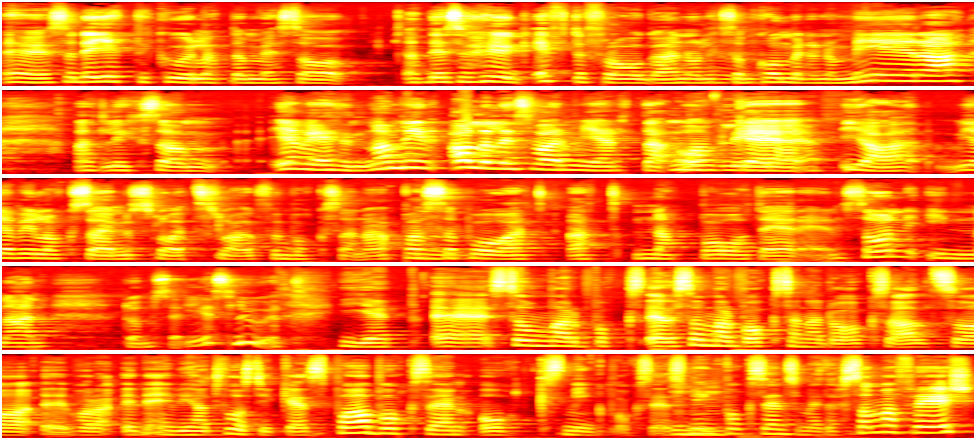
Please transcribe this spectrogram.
Eh, så det är jättekul att de är så att det är så hög efterfrågan och liksom kommer det något mera att liksom, jag vet inte, man blir alldeles varm i hjärtat Man och blir eh, ja, jag vill också ändå slå ett slag för boxarna. Passa Mm. på att, att nappa åt er en sån innan de säljer slut. Jepp, eh, sommarbox, eller sommarboxarna då också alltså, eh, våra, eh, vi har två stycken, spaboxen och sminkboxen. Sminkboxen som heter Sommarfräsch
